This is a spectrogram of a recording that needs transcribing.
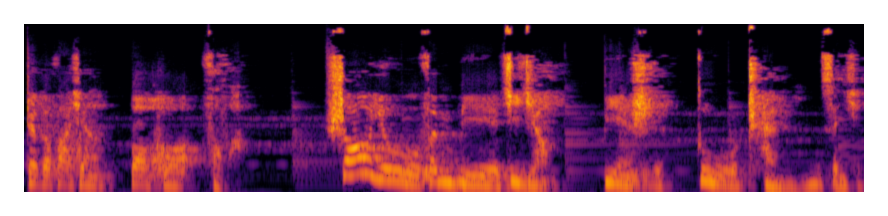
这个法相包括佛法，稍有分别计较，便是助成身心。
